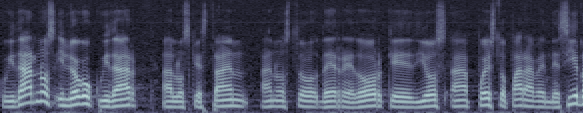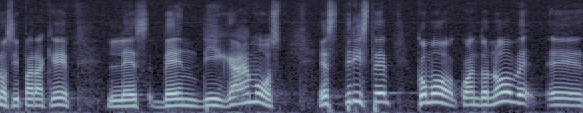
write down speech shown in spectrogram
cuidarnos y luego cuidar a los que están a nuestro derredor que Dios ha puesto para bendecirnos y para que les bendigamos. Es triste como cuando no eh,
